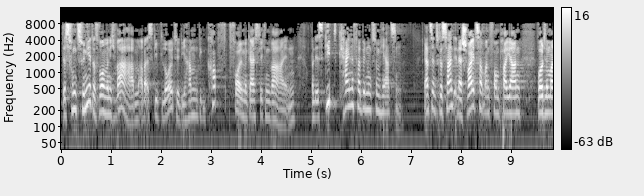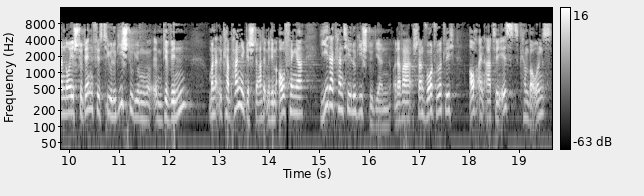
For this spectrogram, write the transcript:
das funktioniert, das wollen wir nicht wahrhaben, aber es gibt Leute, die haben den Kopf voll mit geistlichen Wahrheiten und es gibt keine Verbindung zum Herzen. Ganz interessant, in der Schweiz hat man vor ein paar Jahren, wollte man neue Studenten fürs Theologiestudium äh, gewinnen und man hat eine Kampagne gestartet mit dem Aufhänger, jeder kann Theologie studieren. Und da war, stand wortwörtlich, auch ein Atheist kann bei uns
